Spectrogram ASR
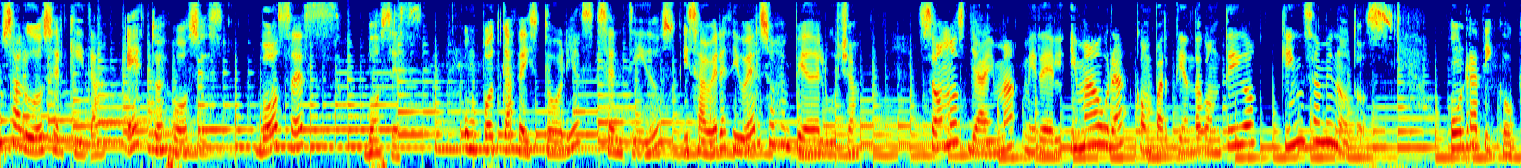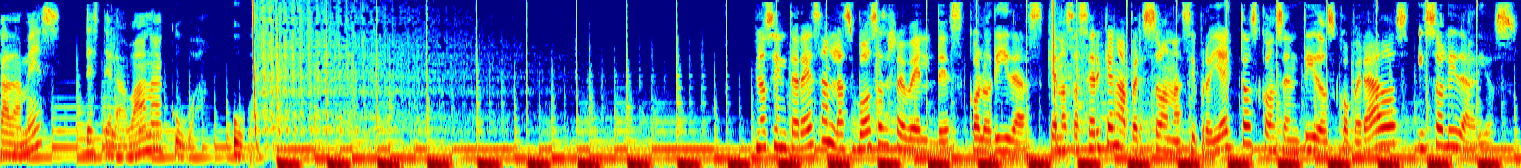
Un saludo cerquita. Esto es Voces. Voces. Voces. Un podcast de historias, sentidos y saberes diversos en pie de lucha. Somos Yaima, Mirel y Maura compartiendo contigo 15 minutos. Un ratico cada mes desde La Habana, Cuba. Cuba. Nos interesan las voces rebeldes, coloridas, que nos acerquen a personas y proyectos con sentidos cooperados y solidarios.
